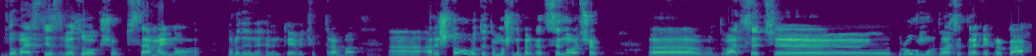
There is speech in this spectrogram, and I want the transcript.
довести зв'язок, що все майно родини Гринкевичів треба е, арештовувати, тому що, наприклад, синочок е, в 22-му, в 23-х роках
